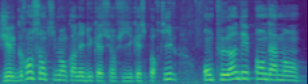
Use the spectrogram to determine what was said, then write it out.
J'ai le grand sentiment qu'en éducation physique et sportive, on peut indépendamment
